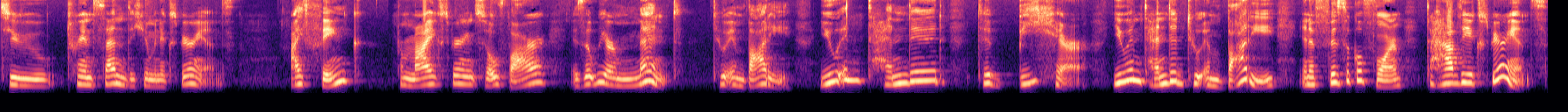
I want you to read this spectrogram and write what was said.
to transcend the human experience? I think, from my experience so far, is that we are meant to embody. You intended to be here. You intended to embody in a physical form to have the experience.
